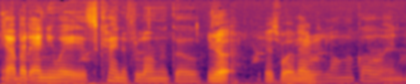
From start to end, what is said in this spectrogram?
Yeah, but anyway, it's kind of long ago, Yeah, that's what I very mean. long ago, and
